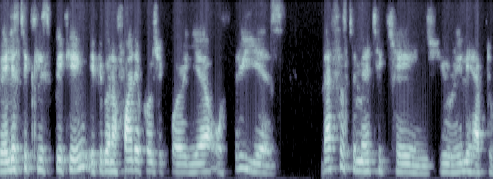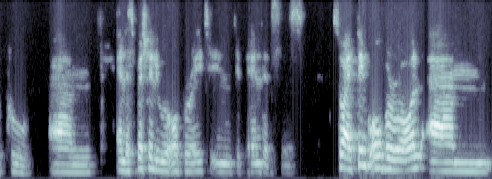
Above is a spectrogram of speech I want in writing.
realistically speaking, if you're going to fund a project for a year or three years, that systematic change you really have to prove. Um, and especially we operate in dependencies. So I think overall, um,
